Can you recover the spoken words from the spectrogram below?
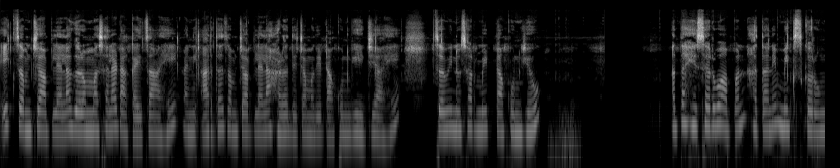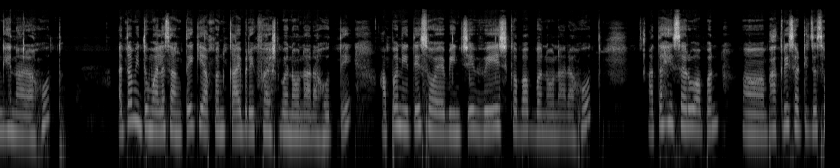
एक चमचा आपल्याला गरम मसाला टाकायचा आहे आणि अर्धा चमचा आपल्याला हळद याच्यामध्ये टाकून घ्यायची आहे. चवीनुसार मीठ टाकून घेऊ. आता हे सर्व आपण हाताने मिक्स करून घेणार आहोत. आता मी तुम्हाला सांगते की आपण काय ब्रेकफास्ट बनवणार आहोत ते. आपण इथे सोयाबीनचे वेज कबाब बनवणार आहोत. आता हे सर्व आपण भाकरीसाठी जसं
